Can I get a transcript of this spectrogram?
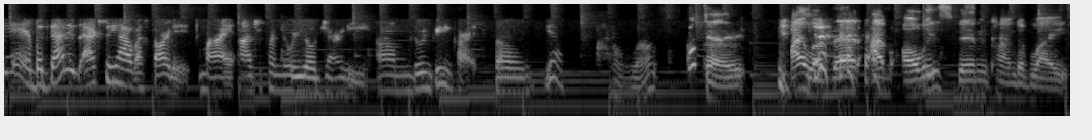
again, but that is actually how I started my entrepreneurial journey, um, doing greeting cards. So yeah. I love. Okay, I love that. I've always been kind of like,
